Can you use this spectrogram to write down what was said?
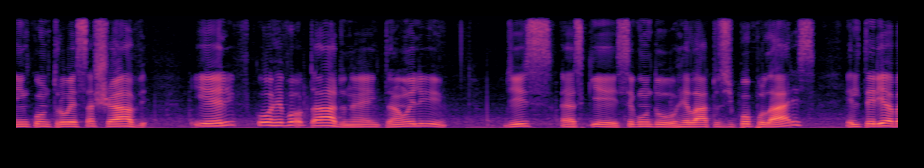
encontrou essa chave. E ele ficou revoltado, né? Então ele diz é, que, segundo relatos de populares, ele teria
